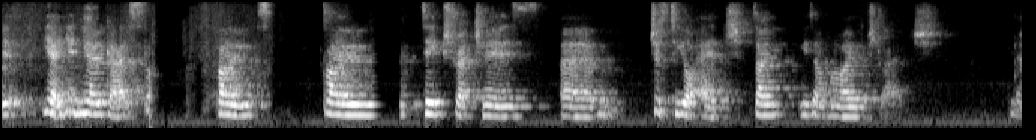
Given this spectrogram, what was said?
it, yeah, yin yoga, it's slow, slow, deep stretches, um, just to your edge. Don't you don't want to overstretch. Yeah.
